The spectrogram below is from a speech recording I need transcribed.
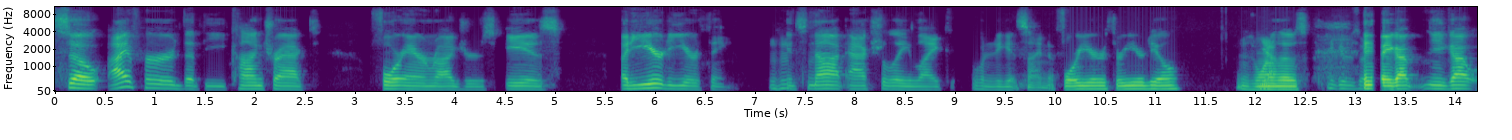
so I've heard that the contract for Aaron Rodgers is a year to year thing. Mhm. It's not actually like what did he get signed? A four year, three year deal? It was one Yeah. of those. I think it was. A, Anyway, you got you got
